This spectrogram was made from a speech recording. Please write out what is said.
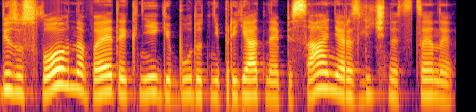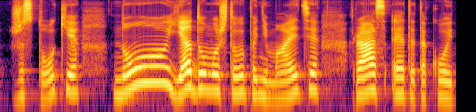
Безусловно, в этой книге будут неприятные описания, различные сцены жестокие, но я думаю, что вы понимаете, раз это такой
